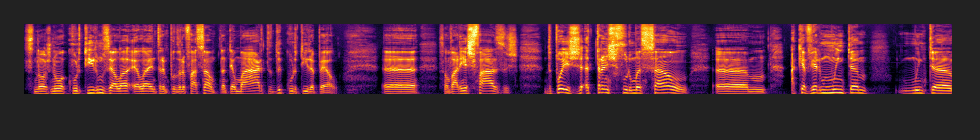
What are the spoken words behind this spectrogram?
Se nós não a curtirmos, ela, ela entra em pudrefação. Portanto, é uma arte de curtir a pele. Uh, são várias fases. Depois, a transformação, uh, há que haver muita muita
